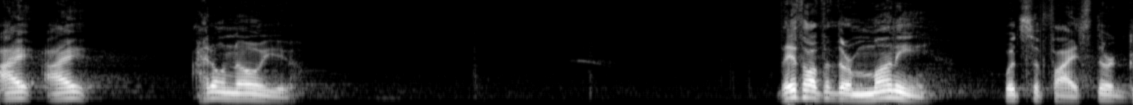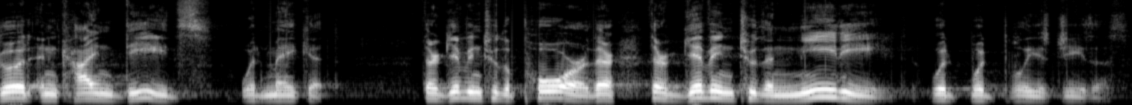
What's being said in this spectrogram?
I, I, I don't know you. They thought that their money would suffice, their good and kind deeds would make it. They're giving to the poor, they're, they're giving to the needy would, would please Jesus.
